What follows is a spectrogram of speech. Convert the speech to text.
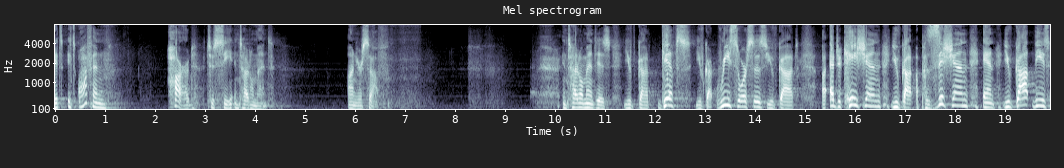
it's, it's often hard to see entitlement on yourself. Entitlement is you've got gifts, you've got resources, you've got uh, education, you've got a position, and you've got these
